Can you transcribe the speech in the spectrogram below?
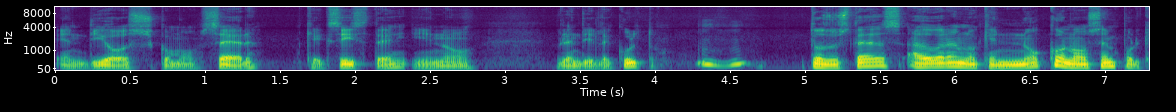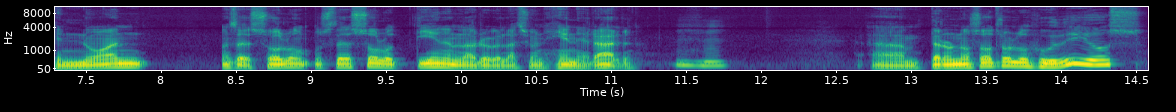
en Dios como ser que existe y no rendirle culto. Entonces ustedes adoran lo que no conocen porque no han, o sea, solo, ustedes solo tienen la revelación general. pero nosotros los judíos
